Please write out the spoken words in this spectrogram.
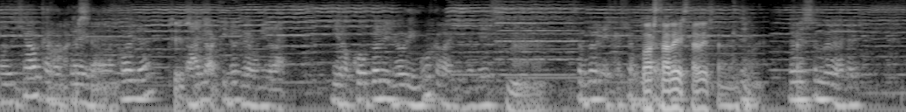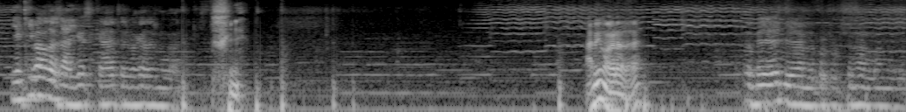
d'això que Ah, que replega sí. la colla, Sí, sí. ah, no, aquí no es veu ni la, ni la copa ni veu ningú que vagi, només, No. Sembla, és que són Però està bé, està bé, està bé. només són barates. I aquí van les aigues, que altres vegades no van. Sí. A mi m'agrada, eh? També mirem de proporcionar-la, no és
